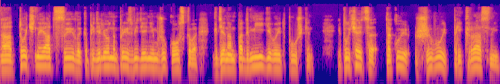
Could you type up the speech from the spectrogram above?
а, точные отсылы к определенным произведениям Жуковского, где нам подмигивает Пушкин. И получается такой живой, прекрасный,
